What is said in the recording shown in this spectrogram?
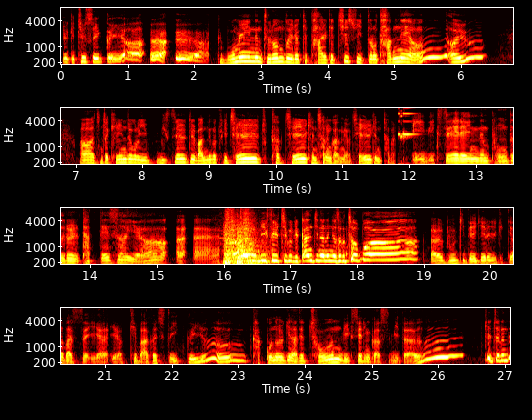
이렇게 칠 수 있고요. 으아, 으아. 그 몸에 있는 드럼도 이렇게 다 이렇게 칠 수 있도록 닿네요. 어유. 아 진짜 개인적으로 이 믹셀들 만든 것 중에 제일 좋다, 제일 괜찮은 것 같네요. 제일 괜찮아. 이 믹셀에 있는 봉들을 다 떼서요. 아, 아. 아우 믹셀 치고 이렇게 깐지나는 녀석은 쳐봐. 아 무기 네 개를 이렇게 껴봤어요. 이렇게 막을 수도 있고요. 갖고 놀긴 아주 좋은 믹셀인 것 같습니다. 어, 괜찮은데?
